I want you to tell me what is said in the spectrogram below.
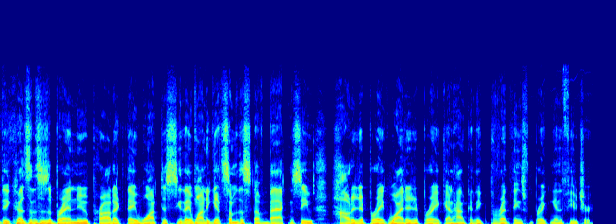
because this is a brand new product they want to see they want to get some of the stuff back and see how did it break why did it break and how can they prevent things from breaking in the future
